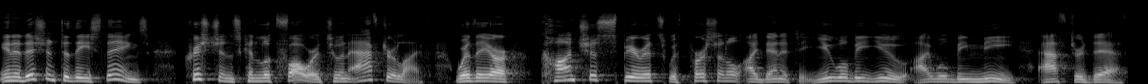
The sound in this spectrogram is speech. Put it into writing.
In addition to these things, Christians can look forward to an afterlife where they are conscious spirits with personal identity. You will be you, I will be me after death.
